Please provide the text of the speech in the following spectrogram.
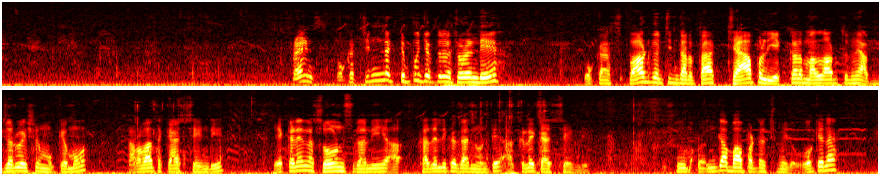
ఫ్రెండ్స్ ఒక చిన్న టిప్పు చెప్తున్నా చూడండి. ఒక స్పాట్కి వచ్చిన తర్వాత చేపలు ఎక్కడ మళ్ళాడుతున్నాయి అబ్జర్వేషన్ ముఖ్యము. తర్వాత క్యాచ్ చేయండి. ఎక్కడైనా సౌండ్స్ కానీ కదలిక కానీ ఉంటే అక్కడే క్యాచ్ చేయండి. ఇంకా బాగా పట్టచ్చు మీరు. ఓకేనా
